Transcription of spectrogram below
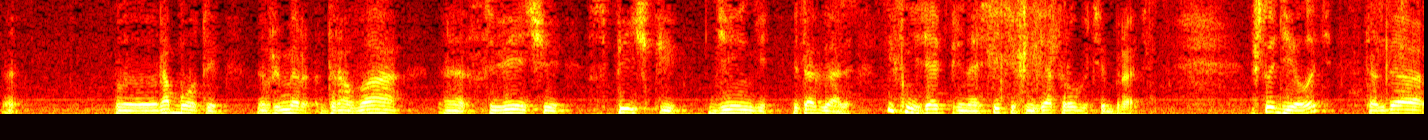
э, работы, например, дрова, Э, свечи, спички, деньги и так далее. Их нельзя переносить, их нельзя трогать и брать. Что делать? Тогда,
